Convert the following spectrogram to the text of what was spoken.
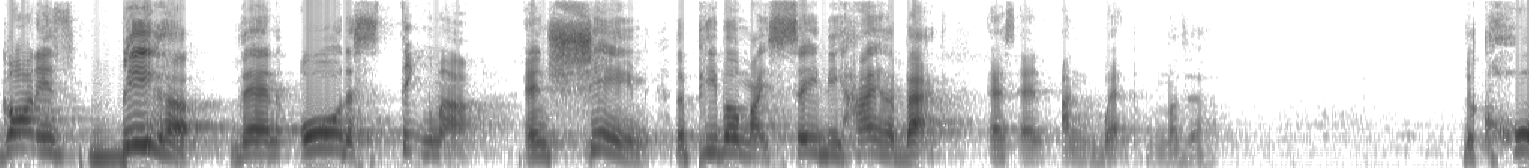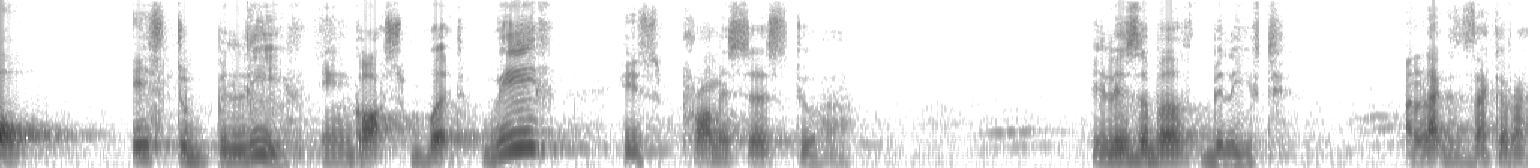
God is bigger than all the stigma and shame the people might say behind her back as an unwed mother. The core is to believe in God's word with his promises to her. Elizabeth believed, unlike Zechariah,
